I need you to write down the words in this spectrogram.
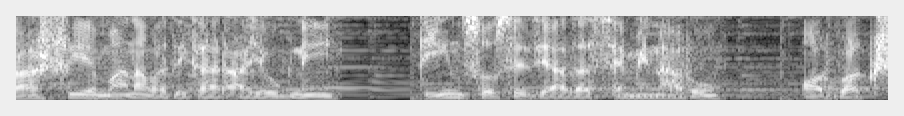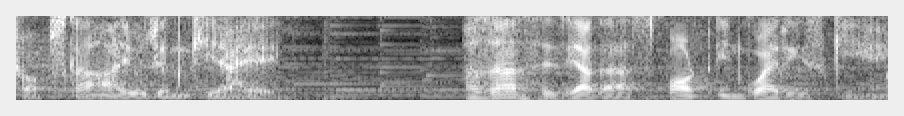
राष्ट्रीय मानवाधिकार आयोग ने 300 से ज़्यादा सेमिनारों और वर्कशॉप्स का आयोजन किया है। हज़ार से ज़्यादा स्पॉट इंक्वायरीज की हैं।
